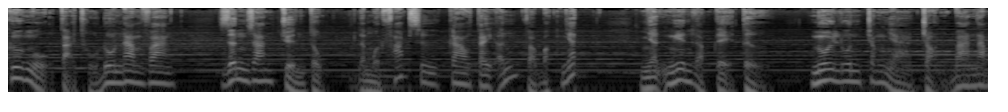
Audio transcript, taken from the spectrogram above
cư ngụ tại thủ đô Nam Vang, dân gian truyền tụng là một Pháp sư cao tay ấn và bậc nhất, nhận Nghiên lập đệ tử, nuôi luôn trong nhà trọn ba năm.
